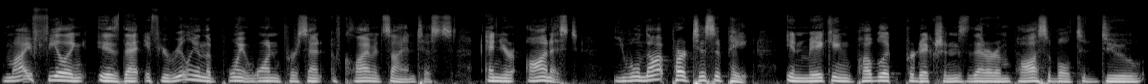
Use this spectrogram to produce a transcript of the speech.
my feeling is that if you're really in the 0.1% of climate scientists and you're honest, you will not participate in making public predictions that are impossible to do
